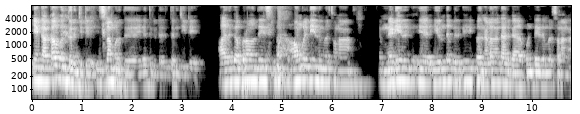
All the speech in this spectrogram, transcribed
எங்கள் அக்காவுக்கு அக்காவுக்கும் தெரிஞ்சுட்டு இஸ்லாம் மருத்து ஏத்துக்கிட்டு தெரிஞ்சுக்கிட்டு அதுக்கப்புறம் வந்து இஸ்லாம் அவங்கள்ட்டையும் இது மாதிரி சொன்னா முன்னாடி இருந்த பிறகு இப்ப நல்லா தாண்டா இருக்க அப்படின்ட்டு இது மாதிரி சொன்னாங்க.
